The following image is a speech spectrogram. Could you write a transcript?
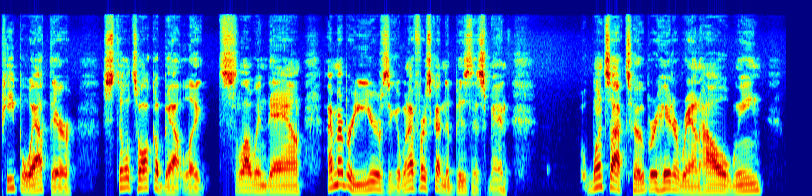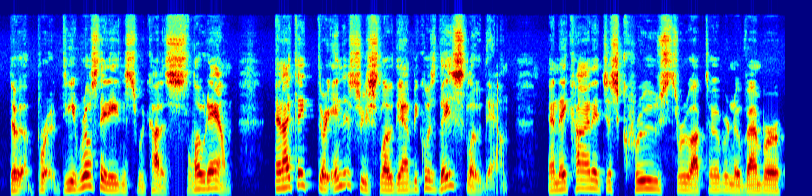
people out there still talk about like slowing down. I remember years ago when I first got into business, man. Once October hit around Halloween, the the real estate agents would kind of slow down, and I think their industry slowed down because they slowed down, and they kind of just cruised through October, November,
